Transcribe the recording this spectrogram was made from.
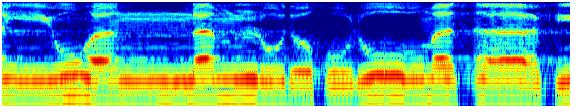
أَيُّهَا النَّمْلُ ادْخُلُوا مَسَاكِنَكُمْ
